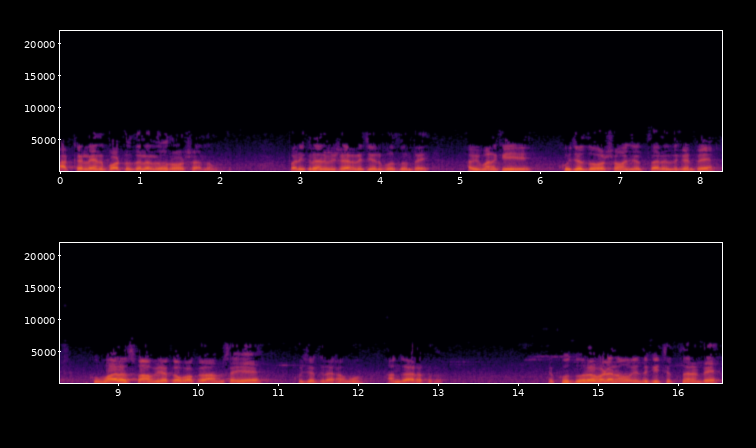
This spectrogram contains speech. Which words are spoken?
అక్కర్లేని పట్టుదలలు రోషాలు ఉంటాయి. పనికిరాని విషయాలన్నీ చేరిపోతుంటాయి. అవి మనకి కుజ దోషం అని చెప్తారు. ఎందుకంటే కుమారస్వామి యొక్క ఒక అంశయే కుజగ్రహము అంగారకుడు. ఎక్కువ దూరం వెళ్ళను. ఎందుకు చెప్తున్నానంటే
